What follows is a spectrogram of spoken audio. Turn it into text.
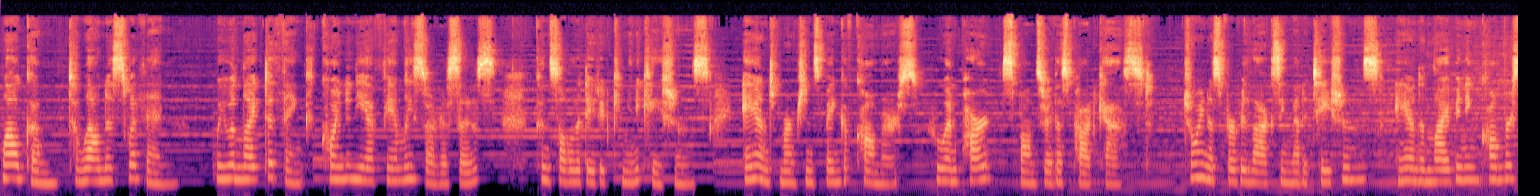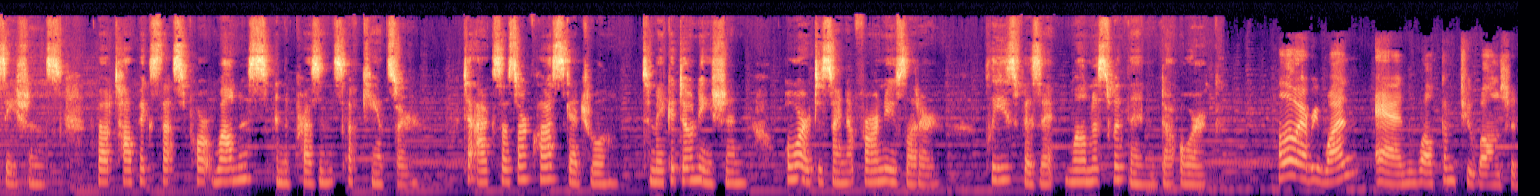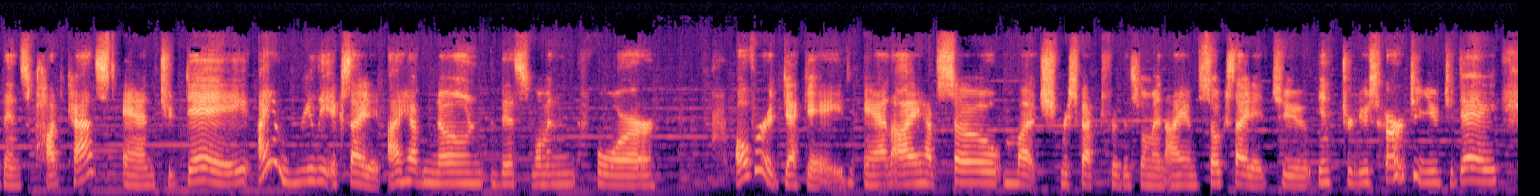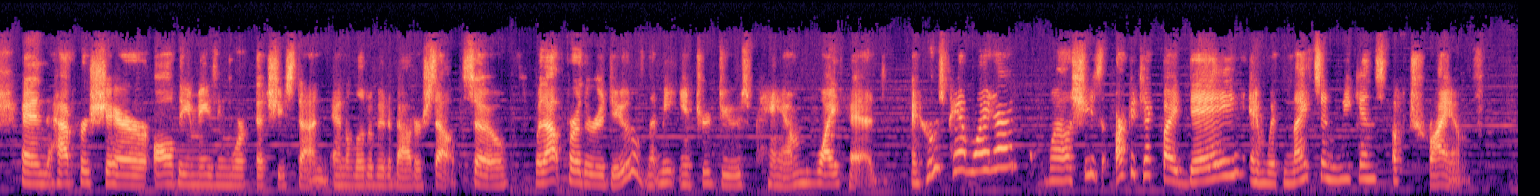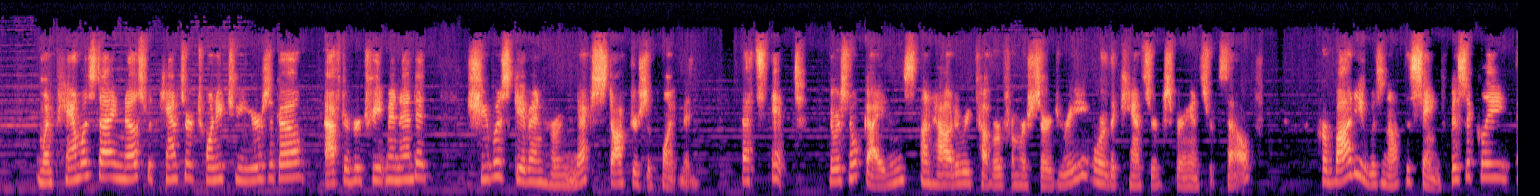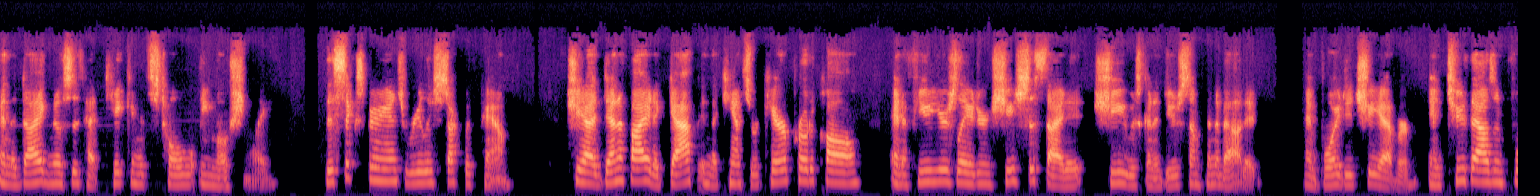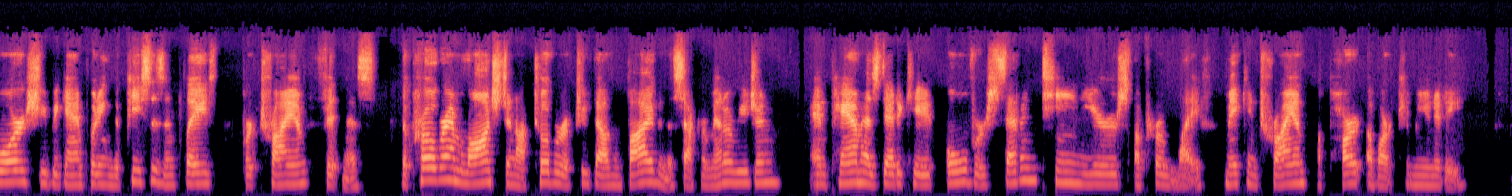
Welcome to wellness within we would like to thank Koinonia Family Services, Consolidated Communications, and Merchants Bank of Commerce, who in part sponsor this podcast. Join us for relaxing meditations and enlivening conversations about topics that support wellness in the presence of cancer. To access our class schedule, to make a donation, or to sign up for our newsletter, please visit wellnesswithin.org. Hello, everyone, and welcome to Wellness Within's podcast. And today I am really excited. I have known this woman for over a decade. And I have so much respect for this woman. I am so excited to introduce her to you today and have her share all the amazing work that she's done and a little bit about herself. So, without further ado, let me introduce Pam Whitehead. And who's Pam Whitehead? Well, she's architect by day and with nights and weekends of triumph. When Pam was diagnosed with cancer 22 years ago, after her treatment ended, she was given her next doctor's appointment. That's it. There was no guidance on how to recover from her surgery or the cancer experience itself. Her body was not the same physically, and the diagnosis had taken its toll emotionally. This experience really stuck with Pam. She had identified a gap in the cancer care protocol, and a few years later, she decided she was going to do something about it. And boy, did she ever. In 2004, she began putting the pieces in place for Triumph Fitness, the program launched in October of 2005 in the Sacramento region, and Pam has dedicated over 17 years of her life making Triumph a part of our community.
